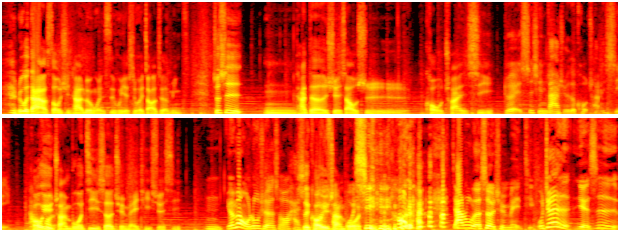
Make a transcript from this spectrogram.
如果大家要搜寻他的论文，似乎也是会找到这个名字。就是嗯，他的学校是口传系，对，世新大学的口传系，口语传播暨社群媒体学系。嗯，原本我入学的时候还是口语传播系，后来加入了社群媒体，我觉得也是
